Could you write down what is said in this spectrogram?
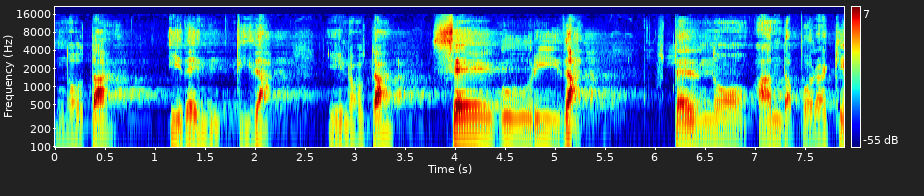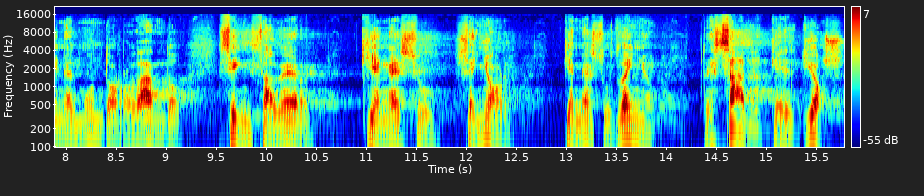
nos da identidad y nos da seguridad. Usted no anda por aquí en el mundo rodando sin saber quién es su Señor, quién es su dueño. Usted sabe que es Dios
